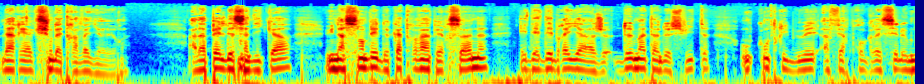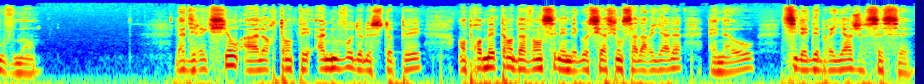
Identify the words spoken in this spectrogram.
la réaction des travailleurs. À l'appel des syndicats, une assemblée de quatre-vingts personnes et des débrayages deux matins de suite ont contribué à faire progresser le mouvement. La direction a alors tenté à nouveau de le stopper en promettant d'avancer les négociations salariales NAO si les débrayages cessaient.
